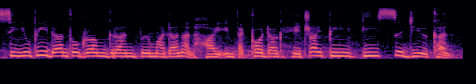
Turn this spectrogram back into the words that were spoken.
CUP dan program Geran Pemadanan High Impact Product HIP disediakan.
